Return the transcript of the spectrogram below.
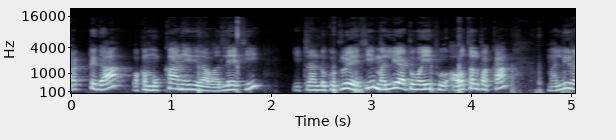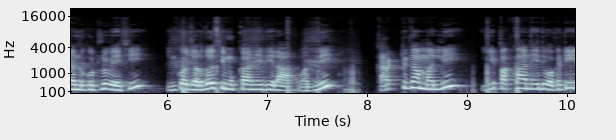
కరెక్ట్గా ఒక ముక్క అనేది ఇలా వదిలేసి ఇటు రెండు కుట్లు వేసి మళ్ళీ అటువైపు అవతల పక్క మళ్ళీ రెండు కుట్లు వేసి ఇంకో జరదోసి ముక్క అనేది ఇలా వదిలి కరెక్ట్గా మళ్ళీ ఈ పక్క అనేది ఒకటి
